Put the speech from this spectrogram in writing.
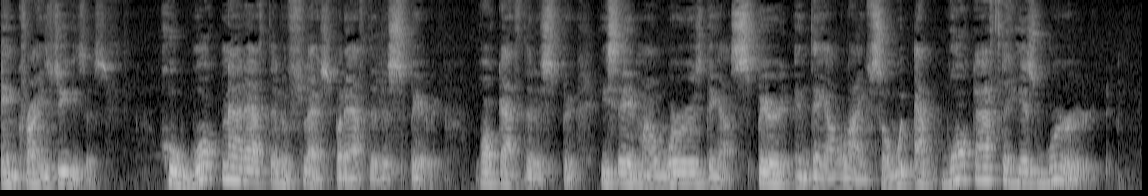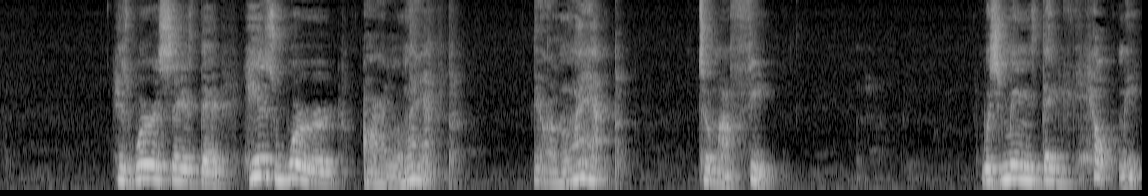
in Christ Jesus, who walk not after the flesh, but after the spirit. Walk after the spirit. He said, My words, they are spirit and they are life. So we uh, walk after his word. His word says that his word are a lamp. They're a lamp to my feet. Which means they help me.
